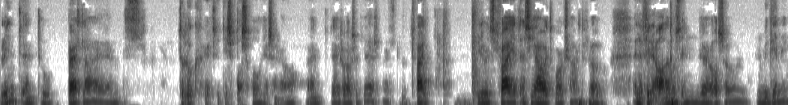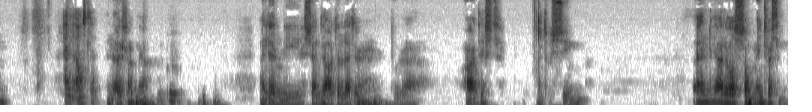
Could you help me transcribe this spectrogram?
Lind and to Pertla and to look if it is possible, yes or no. And they all said, yes, let's try. Let's try it and see how it works out. So, and then Finn Anna was in there also in the beginning. and Oslo In Uitslag, yeah. And then we sent out a letter to the artist and to Sim. And yeah, there was some interesting.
